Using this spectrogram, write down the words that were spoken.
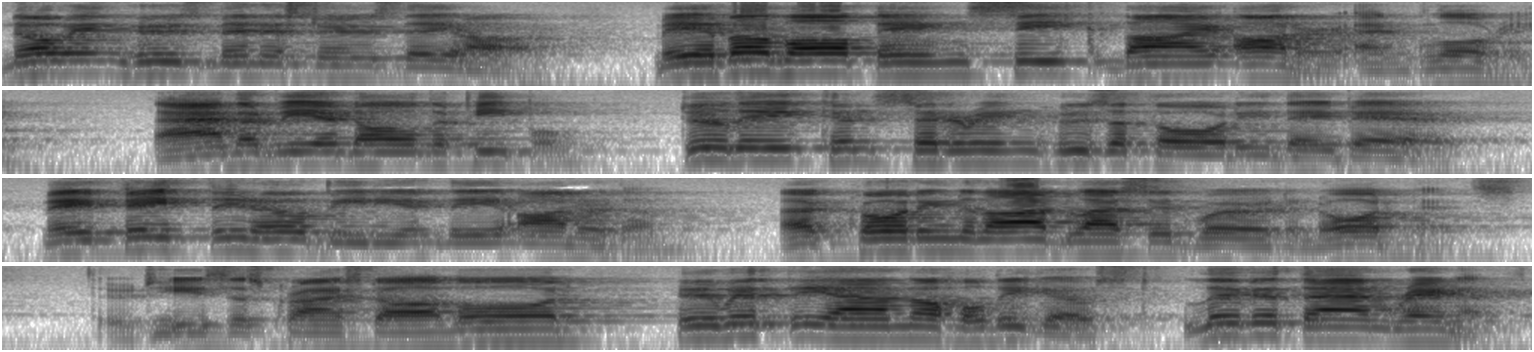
knowing whose ministers they are, may above all things seek thy honor and glory, and that we and all the people, duly considering whose authority they bear, may faithfully and obediently honor them, according to thy blessed word and ordinance. Through Jesus Christ our Lord, who with thee and the Holy Ghost liveth and reigneth,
